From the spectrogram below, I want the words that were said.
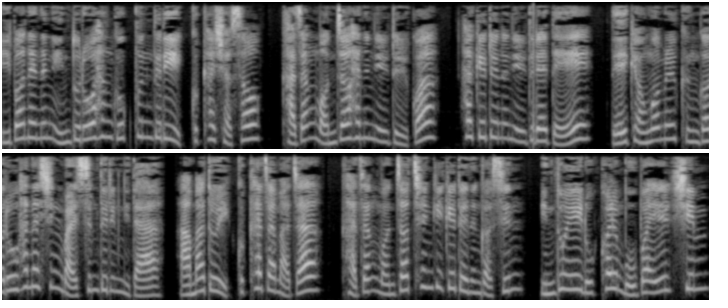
이번에는 인도로 한국 분들이 입국하셔서 가장 먼저 하는 일들과 하게 되는 일들에 대해 내 경험을 근거로 하나씩 말씀드립니다. 아마도 입국하자마자 가장 먼저 챙기게 되는 것은 인도의 local 모바일 SIM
